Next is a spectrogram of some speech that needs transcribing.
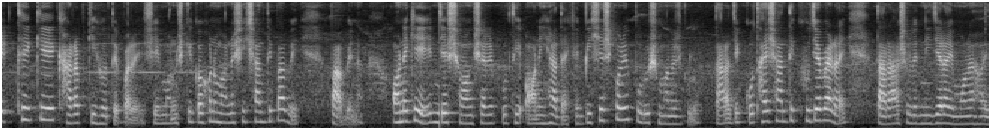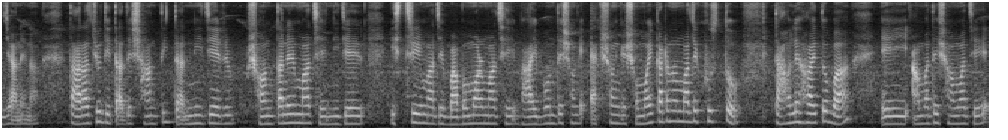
এর থেকে খারাপ কি হতে পারে? সেই মানুষ কি কখনো মানসিক শান্তি পাবে? পাবে না। অনেকে নিজের সংসারের প্রতি অনীহা দেখে, বিশেষ করে পুরুষ মানুষগুলো। তারা যে কোথায় শান্তি খুঁজে বেড়ায়, তারা আসলে নিজেরাই মনে হয় জানে না। তারা যদি তাদের শান্তিটা নিজের সন্তানের মাঝে, নিজের স্ত্রীর মাঝে বাবা মার মাঝে ভাই বোনদের সঙ্গে একসঙ্গে সময় কাটানোর মাঝে খুঁজতো, তাহলে হয়তো বা এই আমাদের সমাজে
